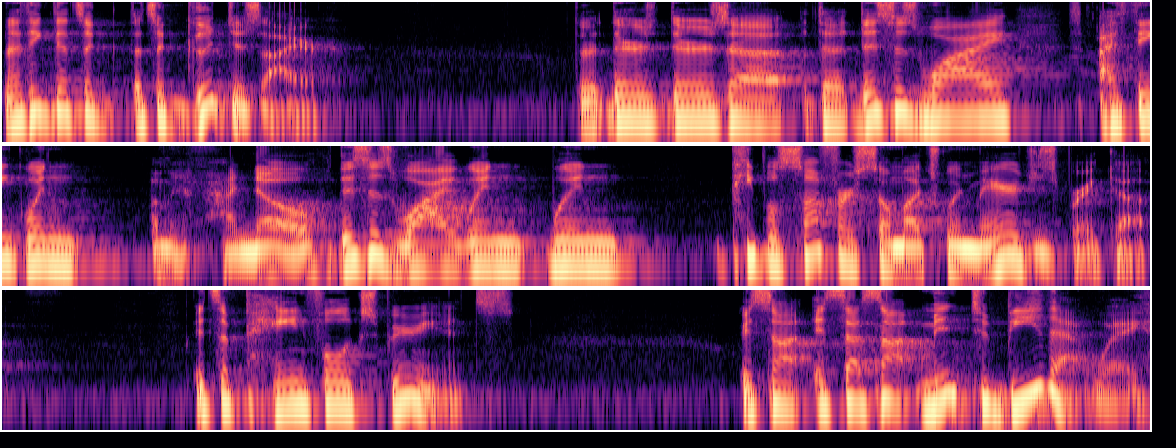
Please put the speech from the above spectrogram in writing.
And I think that's a that's a good desire. There, there's there's a the, this is why I think when I mean I know this is why when when people suffer so much when marriages break up. It's a painful experience. It's not it's that's not meant to be that way.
